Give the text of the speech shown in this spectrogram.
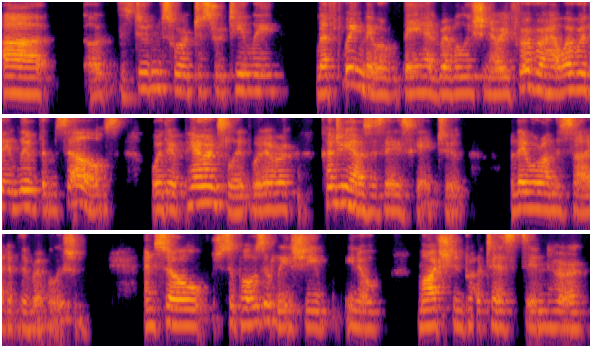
uh, uh, the students were just routinely left wing. They were they had revolutionary fervor. However, they lived themselves or their parents lived, whatever country houses they escaped to, they were on the side of the revolution. And so supposedly she, you know, marched in protests in her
